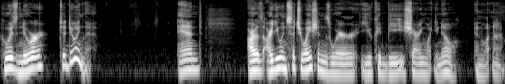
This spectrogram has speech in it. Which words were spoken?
who is newer to doing that. And are are you in situations where you could be sharing what you know and whatnot?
